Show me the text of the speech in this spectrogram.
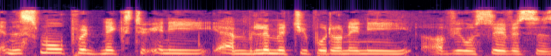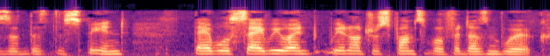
in the small print next to any um, limit you put on any of your services and the, the spend, they will say we won't, we're not responsible if it doesn't work.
